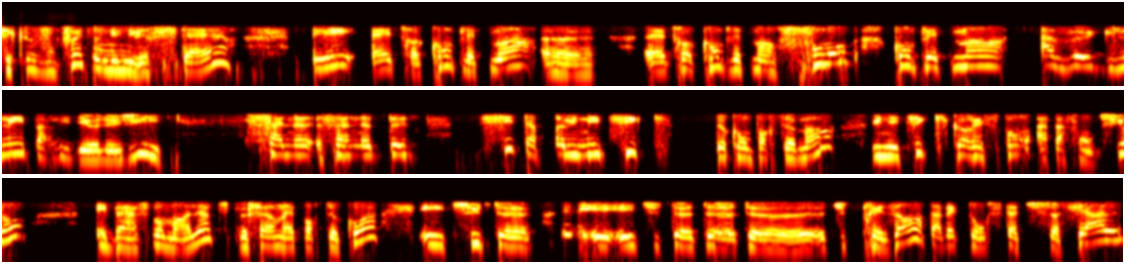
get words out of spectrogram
c'est que vous pouvez être un universitaire et être complètement, euh, être complètement fourbe, complètement aveuglé par l'idéologie. Ça ne, ça ne te, si t'as pas une éthique de comportement, une éthique qui correspond à ta fonction, eh bien, à ce moment-là, tu peux faire n'importe quoi et tu te et, tu te, tu te présentes avec ton statut social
